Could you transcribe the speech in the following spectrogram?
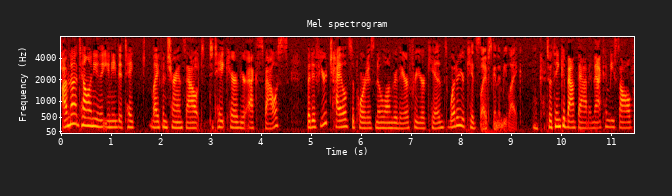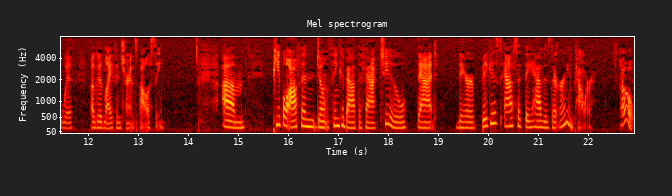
I'm not telling you that you need to take life insurance out to take care of your ex spouse, but if your child support is no longer there for your kids, what are your kids' lives going to be like? Okay. So think about that, and that can be solved with a good life insurance policy. Um, people often don't think about the fact, too, that their biggest asset they have is their earning power. Oh.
